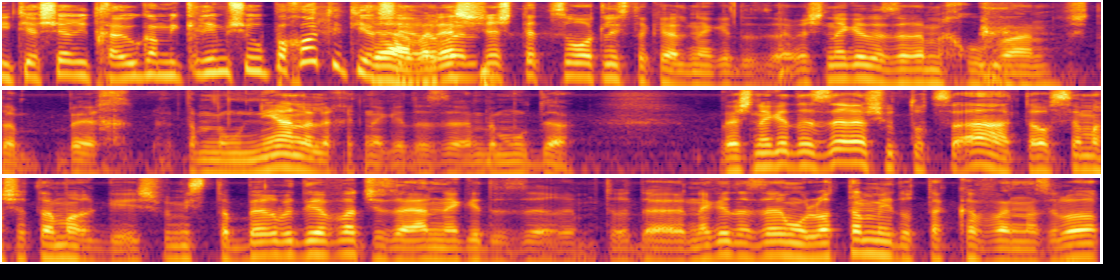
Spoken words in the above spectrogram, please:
התיישר איתך. היו גם מקרים שהוא פחות התיישר, כן, אבל... אבל יש שתי צורות להסתכל נגד הזרם. יש נגד הזרם מכוון, שאתה בערך, מעוניין ללכת נגד הזרם במודע. ויש נגד הזרם שהוא תוצאה, אתה עושה מה שאתה מרגיש, ומסתבר בדיעבד שזה היה נגד הזרם. אתה יודע, נגד הזרם הוא לא תמיד אותה כוונה, זה לא,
